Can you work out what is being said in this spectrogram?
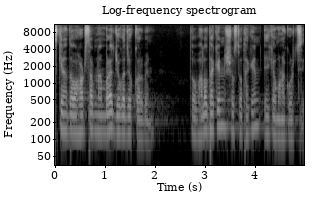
স্ক্রিনে দেওয়া হোয়াটসঅ্যাপ নাম্বারে যোগাযোগ করবেন। তো ভালো থাকেন, সুস্থ থাকেন, এই কামনা করছি।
